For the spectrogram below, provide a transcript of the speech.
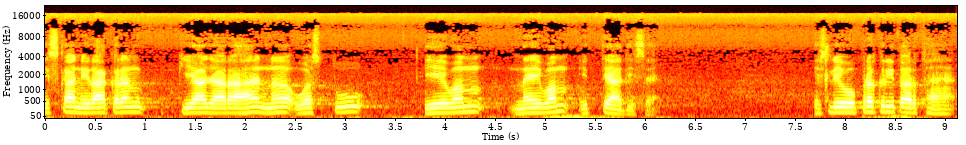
इसका निराकरण किया जा रहा है न वस्तु एवं नैवम इत्यादि से। इसलिए वो प्रकृत अर्थ है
